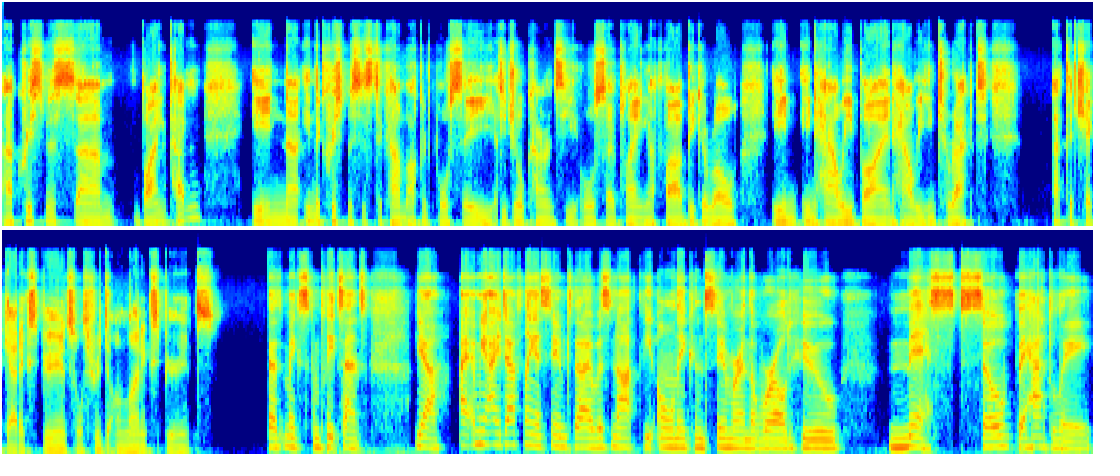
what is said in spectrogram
our Christmas um, buying pattern in uh, in the Christmases to come, I could foresee digital currency also playing a far bigger role in in how we buy and how we interact at the checkout experience or through the online experience. That makes complete sense. Yeah. I, I mean, I definitely assumed that I was not the only consumer in the world who missed so badly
